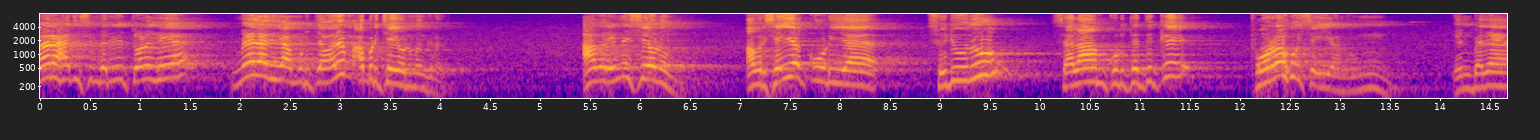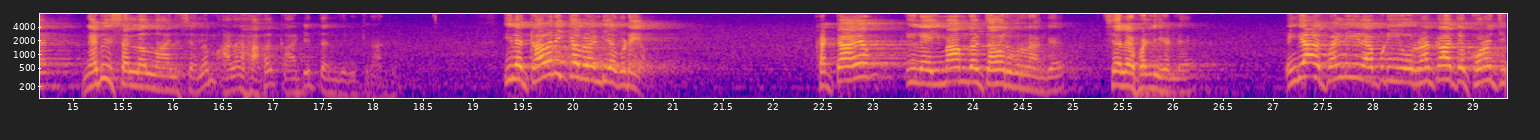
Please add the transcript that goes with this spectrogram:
வேற ஹதீஸும் பெரிய தொழுகையை மேலதிகா முடிச்சாலும் அப்படி செய்யணுங்கிறது அவர் என்ன செய்யணும்? அவர் செய்யக்கூடிய சுஜூது சலாம் கொடுத்ததுக்கு பிறகு செய்யணும் என்பதை நபி சல்லா அலைஹி அழகாக காட்டி தந்திருக்கிறார்கள். இதில் கவனிக்க வேண்டிய விடயம். கட்டாயம் இதில் இமாம்கள் தவறு விடுறாங்க சில பள்ளிகளில். எங்கேயாவது பள்ளியில் அப்படி ஒரு ரக்காத்தை குறைச்சி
